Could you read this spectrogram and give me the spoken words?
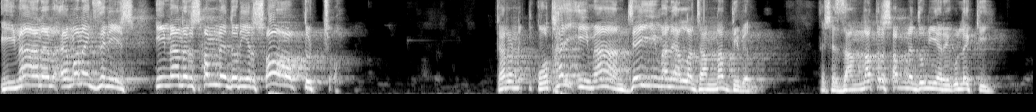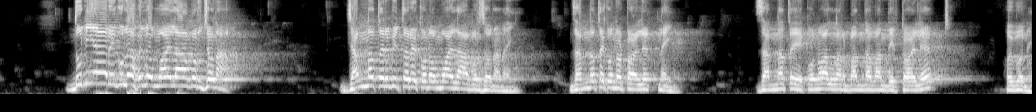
ইমান এমন এক জিনিস, ইমানের সামনে দুনিয়ার সব তুচ্ছ। কারণ কোথায় ইমান যেই ইমানে আল্লাহ জান্নাত দিবেন। তো সে জান্নাতের সামনে দুনিয়ার এগুলো কি? দুনিয়ার এগুলো হলো ময়লা আবর্জনা। জান্নাতের ভিতরে কোনো ময়লা আবর্জনা নাই। জান্নাতে কোনো টয়লেট নাই। জান্নাতে কোনো আল্লাহর বান্দা বান্দির টয়লেট হইব না।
